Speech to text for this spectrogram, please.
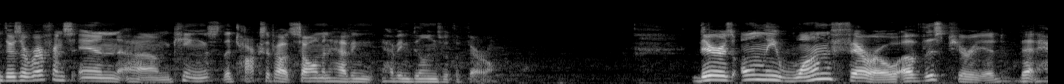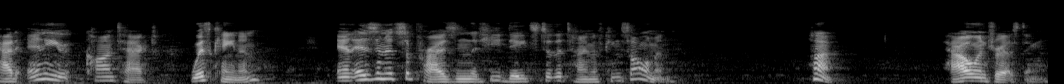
there's a reference in um, Kings that talks about Solomon having having dealings with the Pharaoh. There is only one pharaoh of this period that had any contact with Canaan, and isn't it surprising that he dates to the time of King Solomon? Huh. How interesting.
